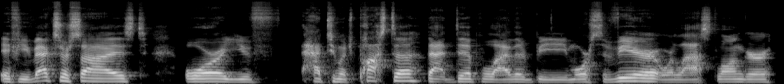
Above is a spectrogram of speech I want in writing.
If you've exercised or you've had too much pasta, that dip will either be more severe or last longer.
